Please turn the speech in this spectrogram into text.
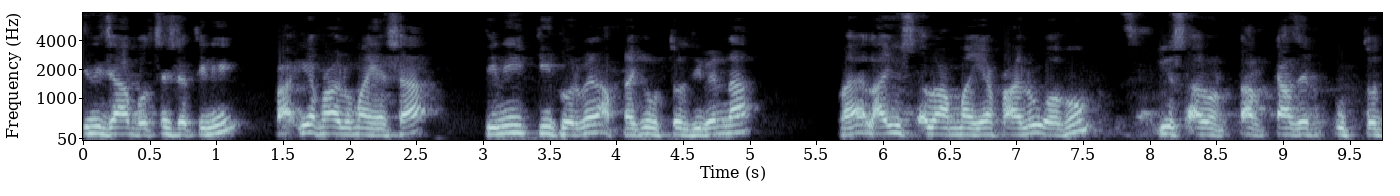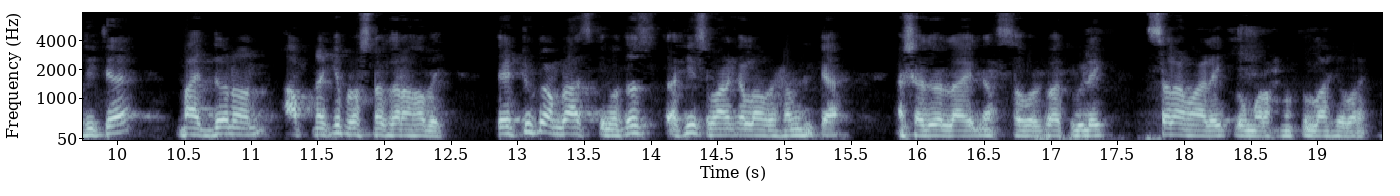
তিনি যা বলছেন সেটা তিনি ইয়াফা আলুমা ইয়াশা, তিনি কি করবেন? আপনাকে উত্তর দিবেন না। লাইস আম্মা ইয়াফআলু ওয়া ইউস আলুন তার কাজের উত্তর দিতে বাধ্য নন। আপনাকে প্রশ্ন করা হবে। এটুকু আমরা আজকে মতো রাখি। আতুবু ইলাইক আসসালামু আলাইকুম রহমতুল্লাহ বারাকাতুহু।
